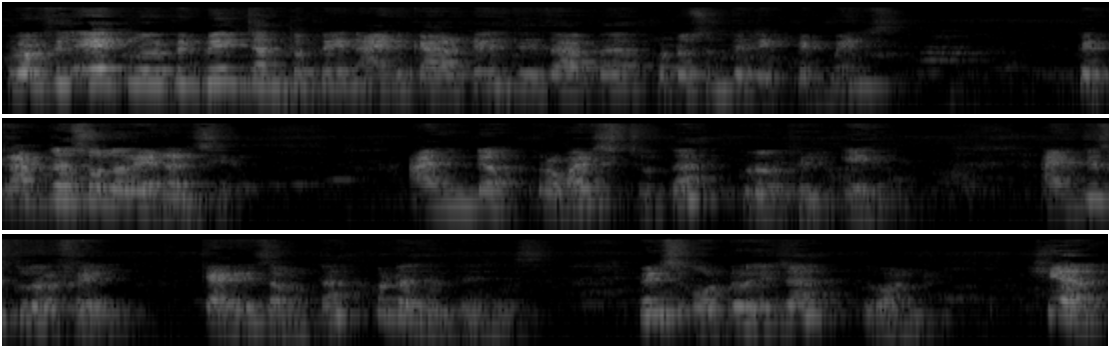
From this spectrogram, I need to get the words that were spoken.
Chlorophyll A, chlorophyll B, xanthophyll and carotene, these are the photosynthetic pigments. They trap the solar energy and uh, provides to the chlorophyll A. And this chlorophyll carries out the photosynthesis. Means O2 is a evolved. Here,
